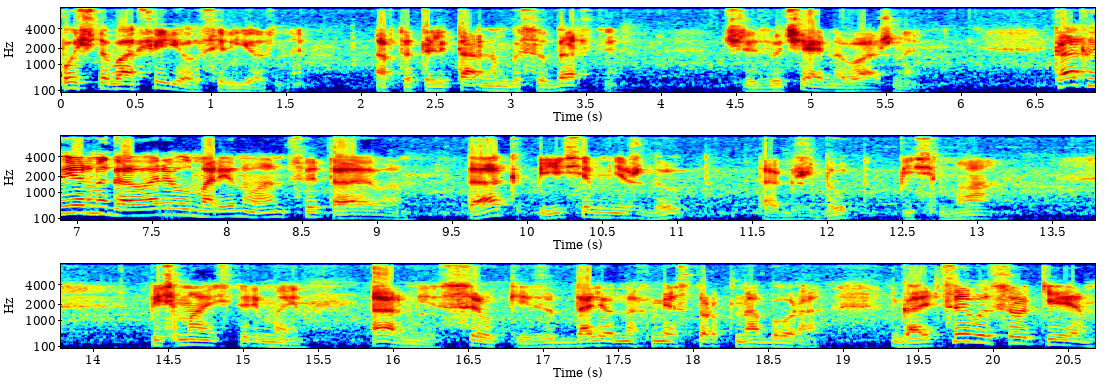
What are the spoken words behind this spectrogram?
Почта вообще дело серьезное, а в тоталитарном государстве чрезвычайно важное. Как верно говаривал Марина Ивановна Цветаева, так писем не ждут, так ждут письма. Письма из тюрьмы, армии, ссылки из отдаленных мест набора, гольцы высокие,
